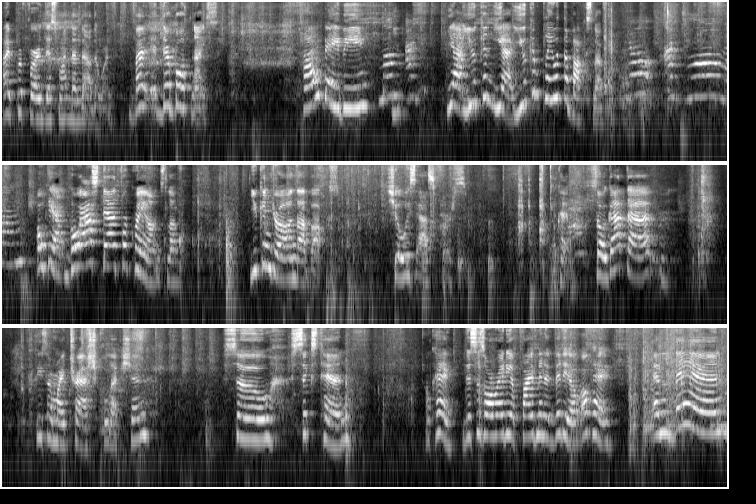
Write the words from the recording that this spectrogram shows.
I prefer this one than the other one, but they're both nice. Hi, baby. Mom, I, Yeah, you can. Yeah, you can play with the box, love. no, I draw, Mom. Okay, go ask Dad for crayons, love. You can draw on that box. She always asks first. Okay, so I got that. These are my trash collection. So, 610. Okay, this is already a five minute video. Okay, and then,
